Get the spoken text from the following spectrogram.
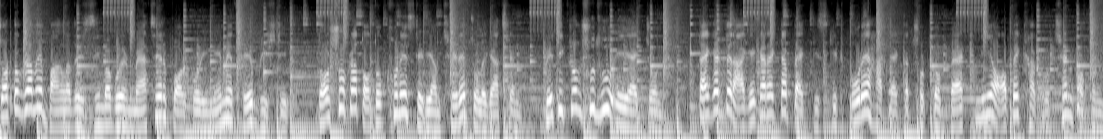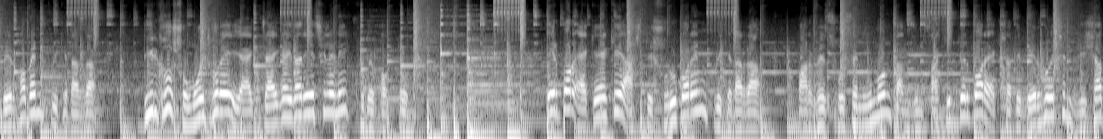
চট্টগ্রামে বাংলাদেশ জিম্বাবুয়ের ম্যাচের পরপরই নেমেছে বৃষ্টি। দর্শকরা ততক্ষণে স্টেডিয়াম ছেড়ে চলে গেছেন। ব্যতিক্রম শুধু এই একজন। টাইগারদের আগেকার একটা প্র্যাকটিস কিট পরে হাতে একটা ছোট্ট ব্যাট নিয়ে অপেক্ষা করছেন কখন বের হবেন ক্রিকেটাররা। দীর্ঘ সময় ধরে এক জায়গায় দাঁড়িয়েছিলেন এই ক্ষুদে ভক্ত। এরপর একে একে আসতে শুরু করেন ক্রিকেটাররা। পারভেজ হোসেন ইমন, তানজিম সাকিবদের পর একসাথে বের হয়েছেন রিশাদ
